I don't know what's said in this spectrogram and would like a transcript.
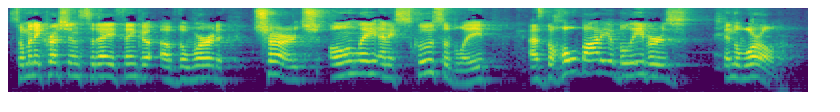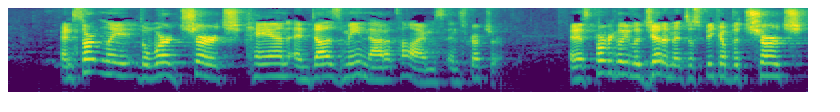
So many Christians today think of the word church only and exclusively as the whole body of believers in the world. And certainly the word church can and does mean that at times in Scripture. And it's perfectly legitimate to speak of the church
